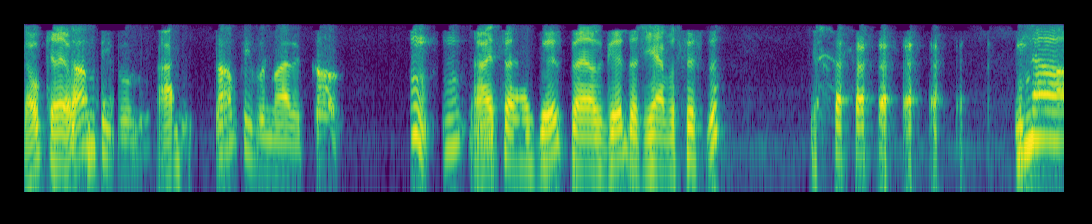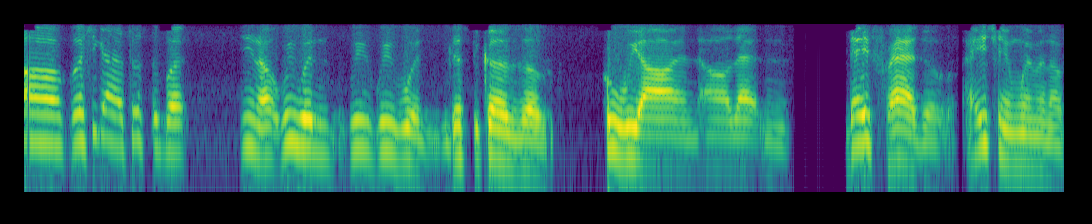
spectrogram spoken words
okay. some people, I, some people know how to cook. Mm, mm, all right, sounds good. Sounds good. Does she have a sister? No, well, she got a sister, but you know, we wouldn't, we we wouldn't just because of who we are and all that. And they fragile. Haitian women are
